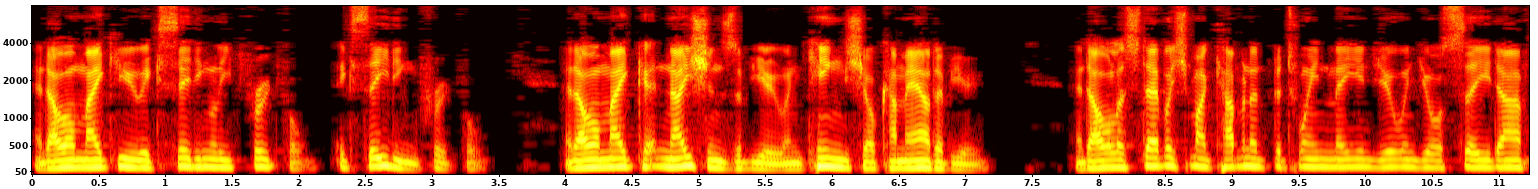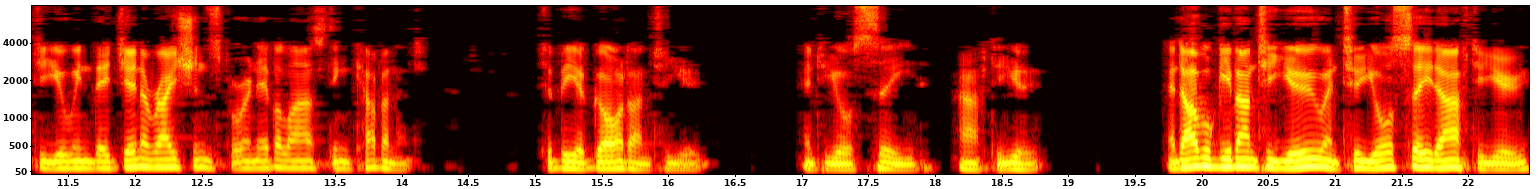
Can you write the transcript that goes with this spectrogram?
And I will make you exceedingly fruitful, exceeding fruitful and I will make nations of you, and kings shall come out of you. And I will establish my covenant between me and you and your seed after you in their generations for an everlasting covenant, to be a God unto you, and to your seed after you. And I will give unto you and to your seed after you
